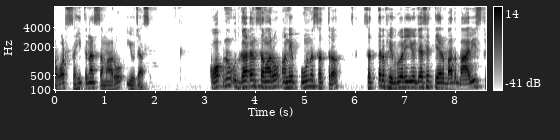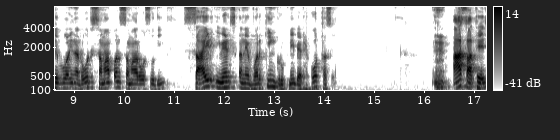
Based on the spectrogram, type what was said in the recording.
એવોર્ડ સહિતના સમારોહ યોજાશે. કોપનું ઉદ્ઘાટન સમારોહ અને પૂર્ણ સત્ર સત્તર ફેબ્રુઆરી યોજાશે. ત્યારબાદ બાવીસ ફેબ્રુઆરીના રોજ સમાપન સમારોહ સુધી સાઇડ ઇવેન્ટ્સ અને વર્કિંગ ગ્રુપની બેઠકો થશે. આ સાથે જ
